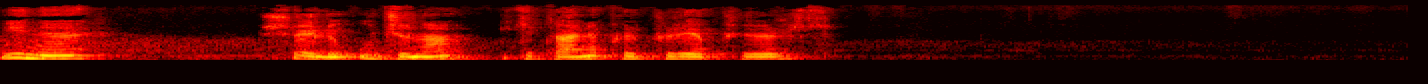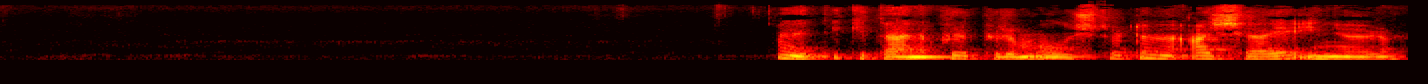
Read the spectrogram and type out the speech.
Yine şöyle ucuna iki tane pırpır yapıyoruz. Evet iki tane pırpırımı oluşturdum ve aşağıya iniyorum.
